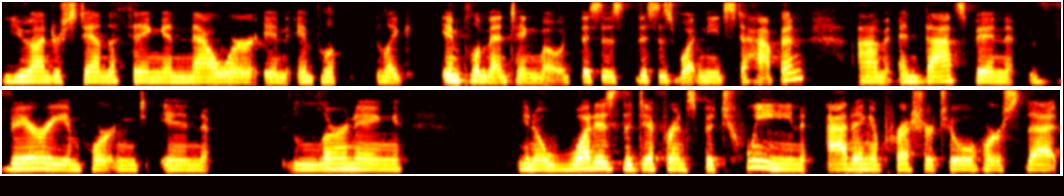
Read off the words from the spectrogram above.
you understand the thing and now we're in impl- like implementing mode this is this is what needs to happen um, and that's been very important in learning you know what is the difference between adding a pressure to a horse that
